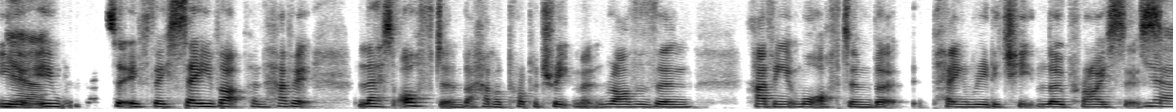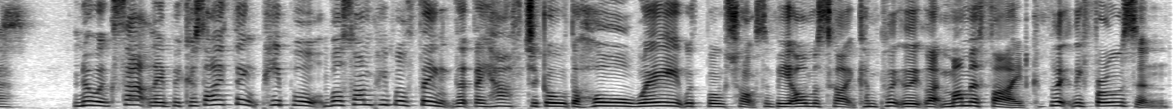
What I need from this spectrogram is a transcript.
you Yeah. know it better if they save up and have it less often but have a proper treatment rather than having it more often but paying really cheap low prices Yeah. No, exactly. Because I think people, well, some people think that they have to go the whole way with Botox and be almost like completely like mummified, completely frozen.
